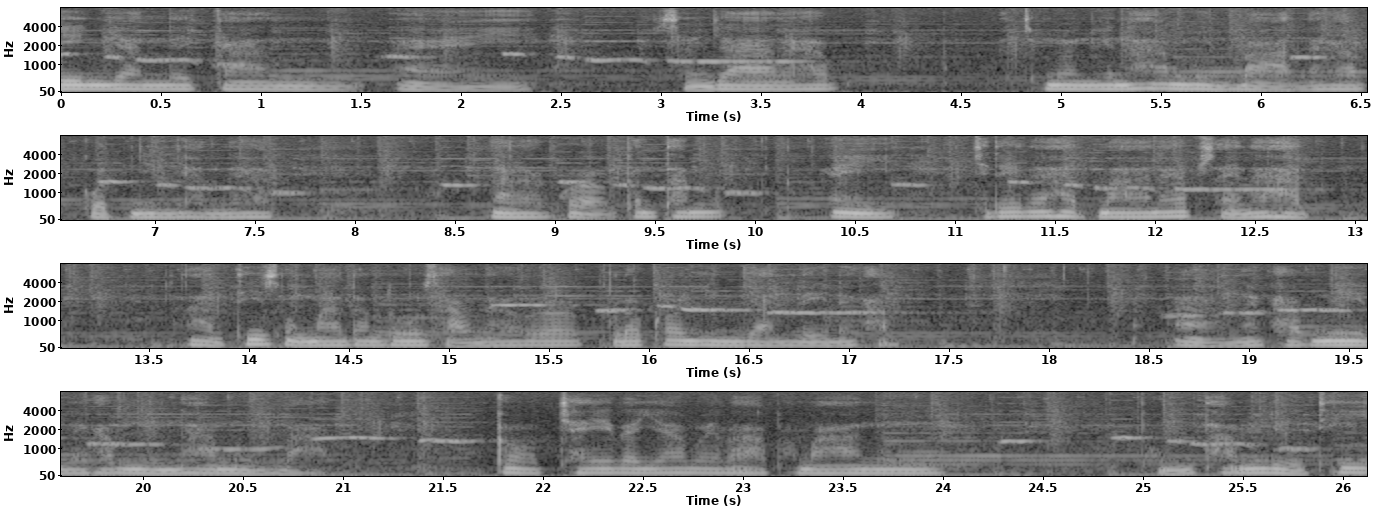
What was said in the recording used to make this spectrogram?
ยืนยันในการสัญญานะครับจำนวนเงินห้าหมื่นบาทนะครับ กดยืนยันนะครับนะครับก็กันทำไอจะได้รหัสมานะครับใส่รหัส หัสที่ส่งมาทางโทรศัพท์นะครับแล้วแล้วก็ยืนยันเลยนะครับอ่านะครับนี่นะครับเงินห้าหมื่นบาท ก็ใช้ระยะเวลาประมาณ ผมทำอยู่ที่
